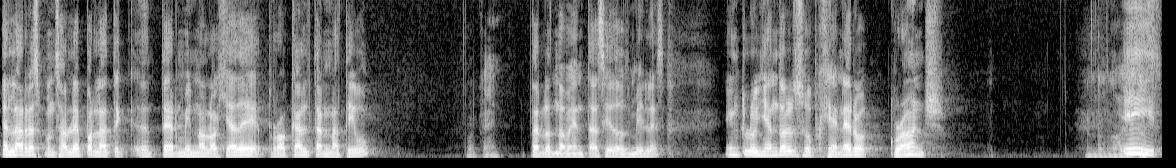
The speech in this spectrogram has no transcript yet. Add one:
es la responsable por la te- terminología de rock alternativo Ok. de los 90s y 2000s, incluyendo el subgénero grunge. En los Y, 90s.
